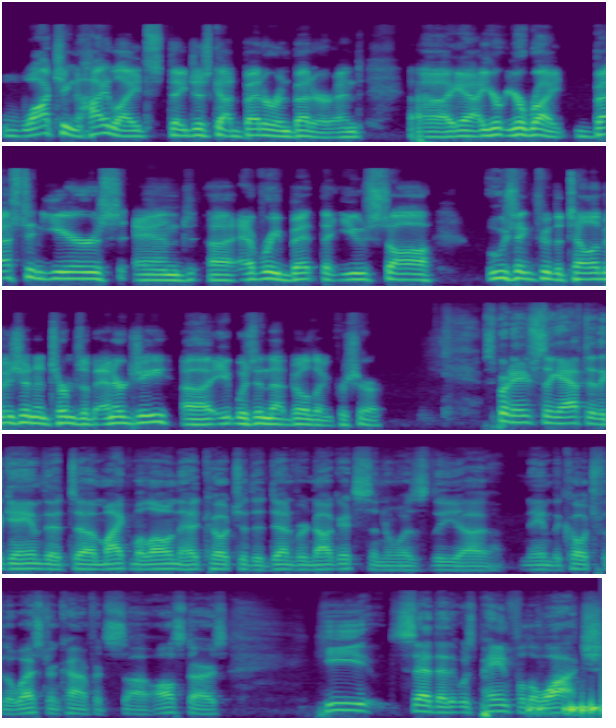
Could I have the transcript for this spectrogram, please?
watching highlights, they just got better and better. And uh, yeah, you're you're right. Best in years, and uh, every bit that you saw oozing through the television in terms of energy, uh, it was in that building for sure. It's pretty interesting after the game that uh, Mike Malone, the head coach of the Denver Nuggets, and was the uh, named the coach for the Western Conference uh, All Stars. He said that it was painful to watch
